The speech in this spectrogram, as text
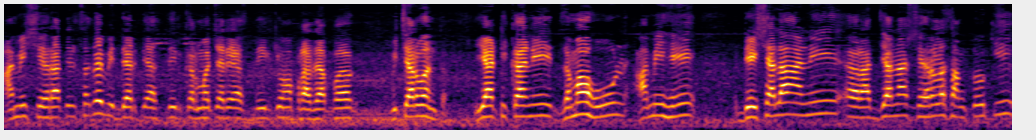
आम्ही शहरातील सगळे विद्यार्थी असतील कर्मचारी असतील किंवा प्राध्यापक विचारवंत या ठिकाणी जमा होऊन आम्ही हे देशाला आणि राज्यांना शहराला सांगतो की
